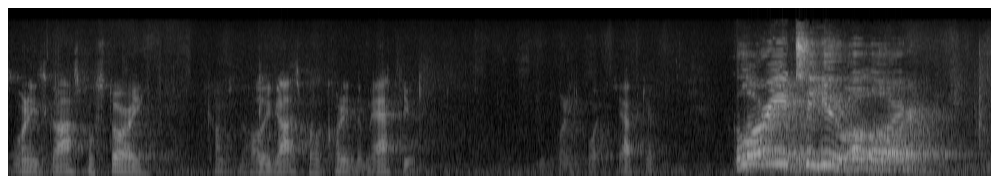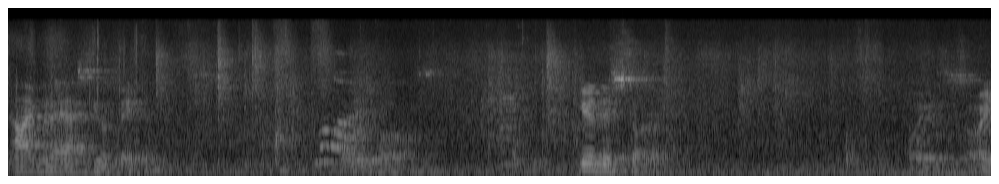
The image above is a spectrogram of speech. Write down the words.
This morning's gospel story comes from the Holy Gospel according to Matthew, the 24th chapter. Glory to you, O Lord. Now I'm going to ask you a favor. Hear this story. For it is a story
